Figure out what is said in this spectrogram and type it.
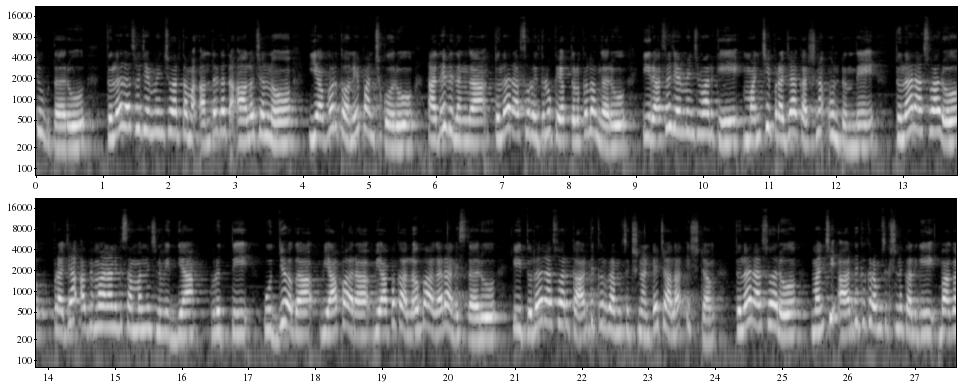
చూపుతారు. తులారాశి జన్మించిన వారు తమ అంతర్గత ఆలోచనలు ఎవరితోనే పంచుకోరు. అదేవిధంగా తులారాశి రైతులు కుయక్తులకు లొంగారు ఈ రాశి జన్మించిన వారికి మంచి ప్రజాకర్షణ ఉంటుంది. తులారాశి వారు ప్రజా అభిమానానికి సంబంధించిన విద్య వృత్తి ఉద్యోగ వ్యాపార వ్యాపకాల్లో బాగా రాణిస్తారు. ఈ తులారాశి వారికి ఆర్థిక క్రమశిక్షణ అంటే చాలా ఇష్టం. తులారాశి వారు మంచి ఆర్థిక క్రమశిక్షణ కలిగి బాగా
